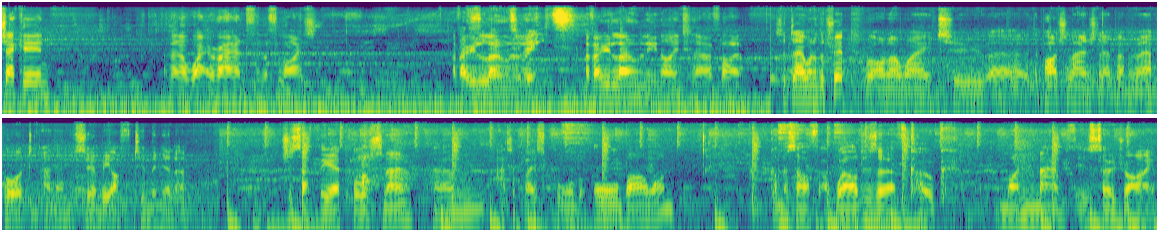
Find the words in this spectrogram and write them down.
check in, and then I wait around for the flight. A very lonely, a very lonely 19 hour flight. So day one of the trip, we're on our way to uh, the departure lounge now at Birmingham Airport, and then we'll soon be off to Manila. Just at the airport now, um, at a place called All Bar One. Got myself a well-deserved Coke. My mouth is so dry.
